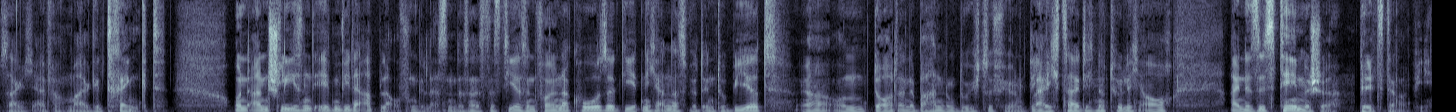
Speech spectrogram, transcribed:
sage ich einfach mal, getränkt und anschließend eben wieder ablaufen gelassen. Das heißt, das Tier ist in Vollnarkose, geht nicht anders, wird intubiert, ja, um dort eine Behandlung durchzuführen. Gleichzeitig natürlich auch eine systemische Pilztherapie.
